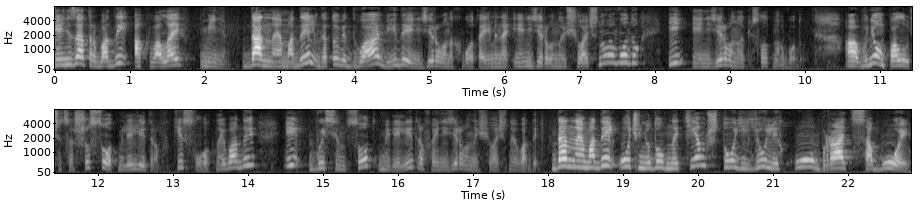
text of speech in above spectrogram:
Ионизатор воды Aqualife Mini. Данная модель готовит два вида ионизированных вод, а именно ионизированную щелочную воду и ионизированную кислотную воду. А, в нем получится 600 мл кислотной воды и 800 мл ионизированной щелочной воды. Данная модель очень удобна тем, что ее легко брать с собой,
